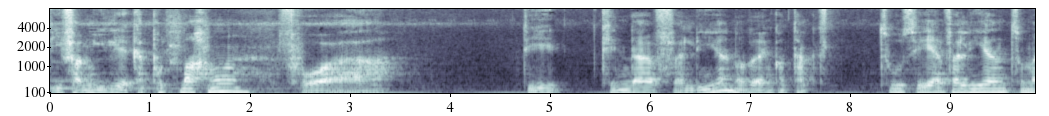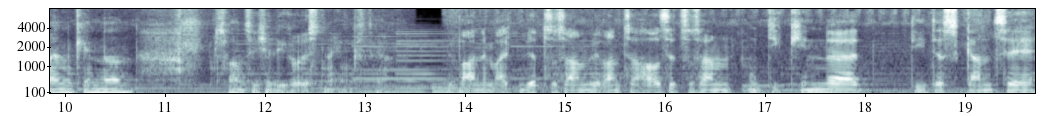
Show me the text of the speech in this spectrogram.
die Familie kaputt machen, vor die Kinder verlieren oder den Kontakt zu sehr verlieren zu meinen Kindern. Das waren sicher die größten Ängste. Wir waren im alten Wirt zusammen, wir waren zu Hause zusammen und die Kinder, die das Ganze,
